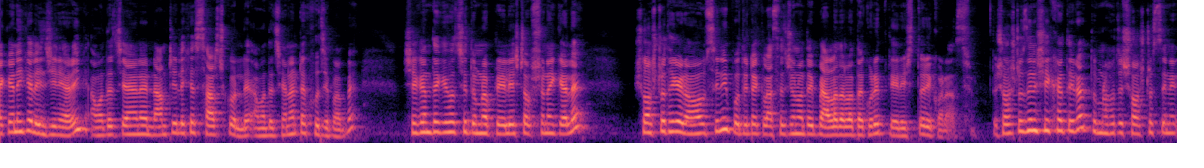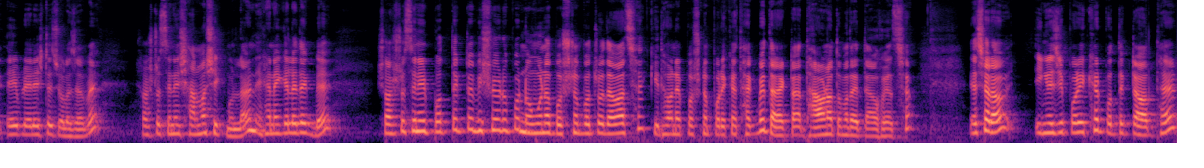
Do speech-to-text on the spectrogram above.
মেকানিক্যাল ইঞ্জিনিয়ারিং আমাদের চ্যানেলের নামটি লিখে সার্চ করলে আমাদের চ্যানেলটা খুঁজে পাবে। সেখান থেকে হচ্ছে তোমরা প্লেলিস্ট অপশনে গেলে ষষ্ঠ থেকে নবম শ্রেণি প্রতিটা ক্লাসের জন্য দেখবে আলাদা আলাদা করে প্লেলিস্ট তৈরি করা আছে। তো ষষ্ঠ শ্রেণির শিক্ষার্থীরা, তোমরা হচ্ছে ষষ্ঠ শ্রেণির এই প্লেলিস্টে চলে যাবে। ষষ্ঠ শ্রেণির ষান্মাসিক মূল্যায়ন। এখানে গেলে দেখবে ষষ্ঠ শ্রেণির প্রত্যেকটা বিষয়ের উপর নমুনা প্রশ্নপত্র দেওয়া আছে, কী ধরনের প্রশ্ন পরীক্ষা থাকবে তার একটা ধারণা তোমাদের দেওয়া হয়েছে। এছাড়াও ইংরেজি পরীক্ষার প্রত্যেকটা অধ্যায়ের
